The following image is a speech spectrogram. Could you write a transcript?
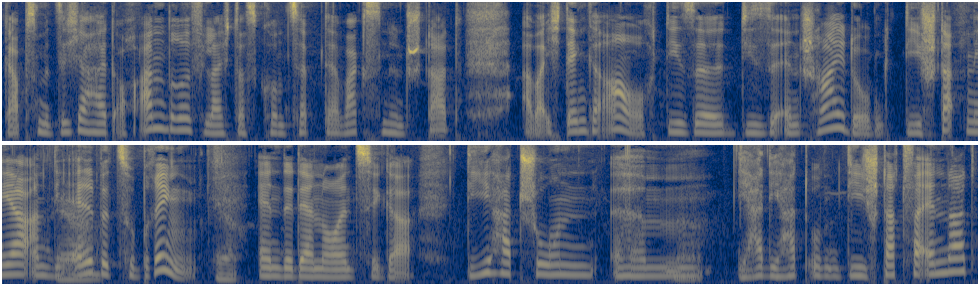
gab es mit Sicherheit auch andere, vielleicht das Konzept der wachsenden Stadt. Aber ich denke auch, diese, diese Entscheidung, die Stadt näher an die Ja. Elbe zu bringen, Ja. Ende der 90er, die hat schon, ähm, ja. die hat um- die Stadt verändert.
